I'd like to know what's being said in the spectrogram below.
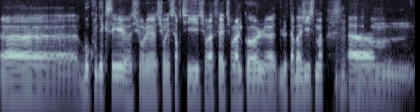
euh, beaucoup d'excès euh, sur les sur les sorties, sur la fête, sur l'alcool, euh, le tabagisme, mhm.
